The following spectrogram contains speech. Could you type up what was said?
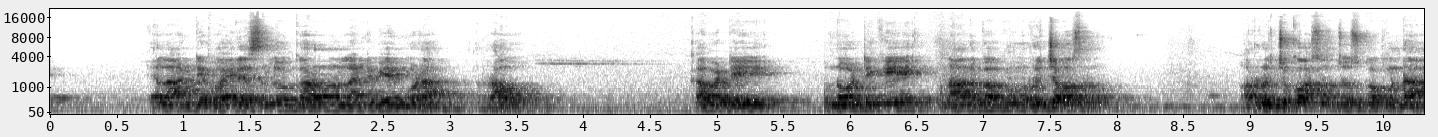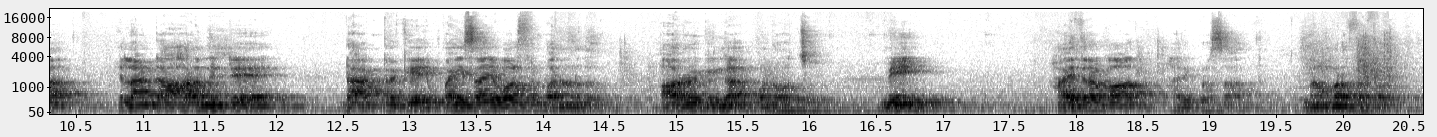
ఎలాంటి వైరస్లు కరోనా లాంటివి ఏం కూడా రావు. కాబట్టి నోటికి నాలుకకు రుచి అవసరం. ఆ రుచి కోసం చూసుకోకుండా ఇలాంటి ఆహారం తింటే డాక్టర్కి పైసా ఇవ్వాల్సిన పని ఉండదు. ఆరోగ్యంగా ఉండవచ్చు. మీ హైదరాబాద్ హరిప్రసాద్. నమ్రతతో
